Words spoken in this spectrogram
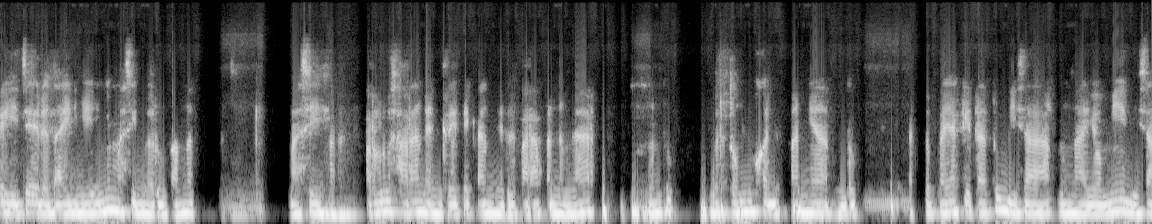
PIC.id ini masih baru banget. Masih perlu saran dan kritikan dari para pendengar untuk bertumbuh ke depannya untuk supaya kita tuh bisa mengayomi bisa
